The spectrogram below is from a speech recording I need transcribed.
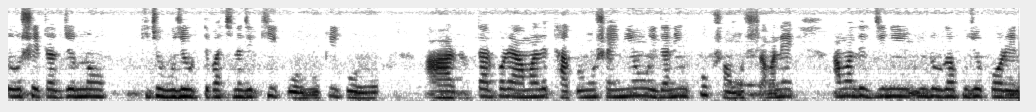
তো সেটার জন্য কিছু বুঝে উঠতে পারছি না যে কি করব কি করব। আর তারপরে আমাদের ঠাকুরমশাই নিয়েও ইদানিং খুব সমস্যা। মানে আমাদের যিনি দুর্গা পুজো করেন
